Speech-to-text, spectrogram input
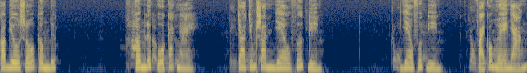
có vô số công đức công đức của các ngài, cho chúng sanh gieo phước điền. Gieo phước điền, phải có huệ nhãn,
